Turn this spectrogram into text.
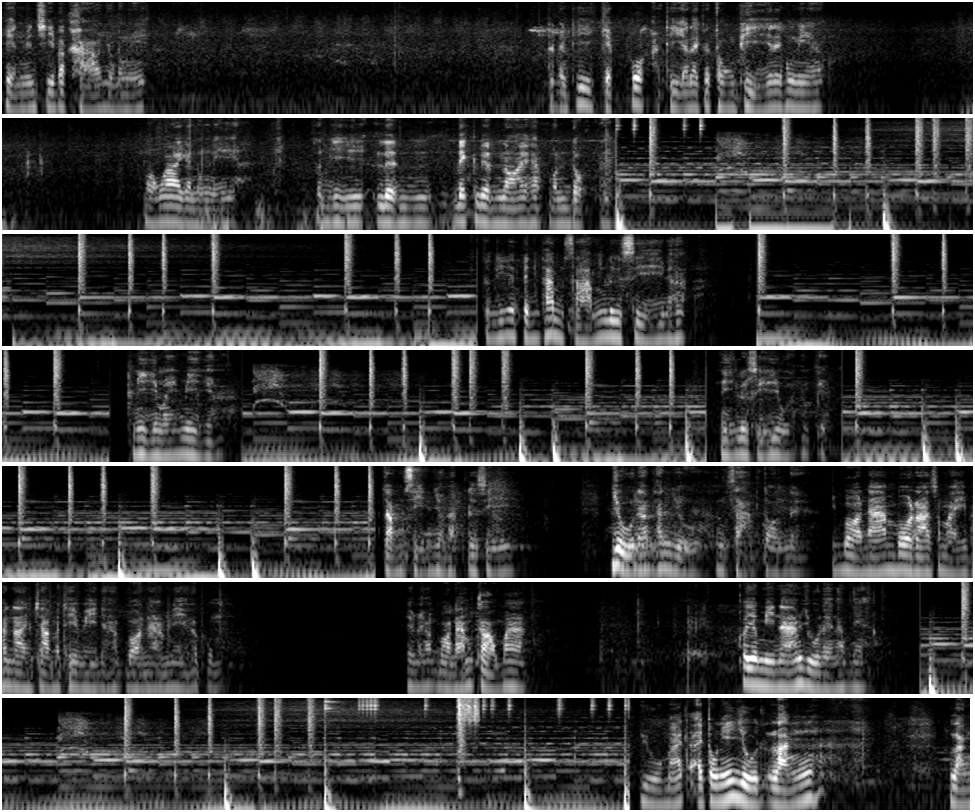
เห็นเป็นชีปะขาวอยู่ตรงนี้ จะเป็นที่เก็บพวกอัฐิอะไรกระทงผีอะไรพวกนี้ครับมาไหว้กันตรงนี้ จะมีเรือนเล็กเรือนน้อยครับมนดบนะตัวนี้จะเป็นถ้ำสามฤาษีนะครับมีไหมมีครั มีฤาษีอยู่นะครับจำศีลอยู่ครับฤาษีอยู่นะครับท่านอยู่ทั้งสามตนเลยบ่อน้ำโบราณสมัยพระนางจามเทวีนะครับ บ่อน้ำนี่ครับผมใช่ไหมครับบ่อน้ำเก่ามาก ก็ยังมีน้ำอยู่เลยนะครับเนี่ย อยู่มาไอตรงนี้อยู่หลัง หลัง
